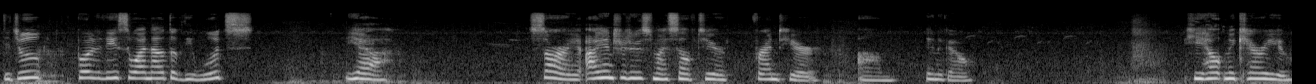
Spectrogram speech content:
Did you pull this one out of the woods? Yeah. Sorry, I introduced myself to your friend here, um, Inigo. He helped me carry you.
